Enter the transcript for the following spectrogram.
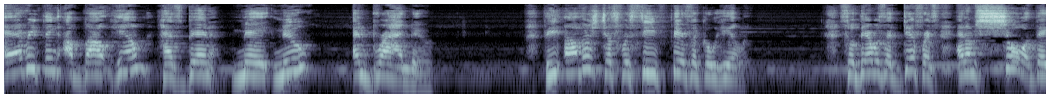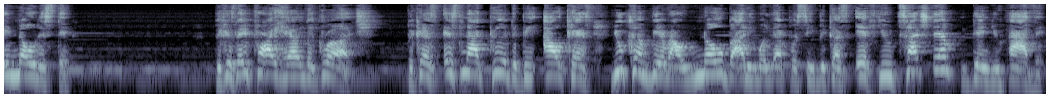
Everything about him has been made new and brand new. The others just received physical healing. So there was a difference, and I'm sure they noticed it because they probably held a grudge because it's not good to be outcast. You couldn't be around nobody with leprosy because if you touch them, then you have it.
